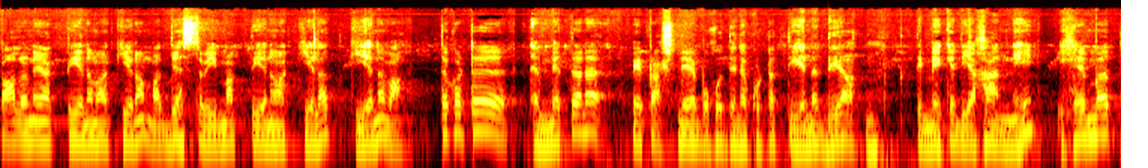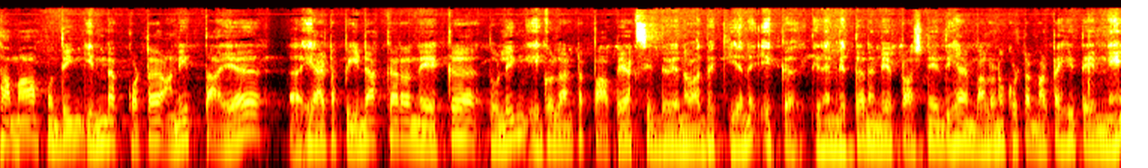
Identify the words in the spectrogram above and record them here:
පාලනයක් තියෙනවා කියන මධ්‍යස්ථවීමක් තියෙනවා කියලත් කියනවා. තකොට මෙතන මේ ප්‍රශ්නය බොහෝ දෙනකොට තියෙන දෙයක්. ති මේක දියහන්නේ එහෙම තමා හොඳින් ඉන්න කොට අනිත් අය එයට පීඩක් කරන එක තුළින් ඉගොලන්ට පාපයක් සිද්ධ වෙනවද කියන එක. තින මෙතන මේ ප්‍රශ්නය දිහැ බලනකොට මට හිතෙන්නේ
